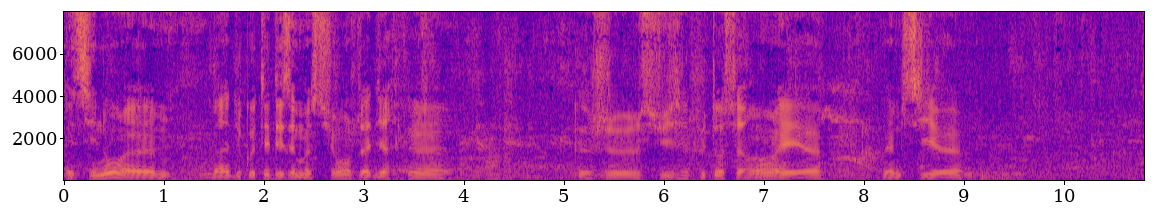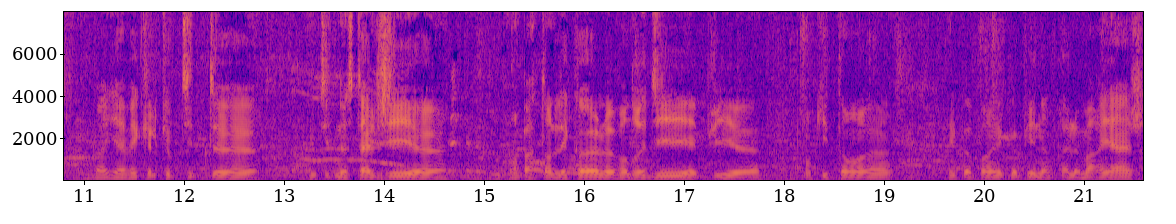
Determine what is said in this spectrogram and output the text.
Et sinon, euh, bah, du côté des émotions, je dois dire que, que je suis plutôt serein et euh, même si euh, bah, il y avait quelques petites, euh, une petite nostalgie euh, en partant de l'école vendredi et puis en quittant les copains et les copines après le mariage.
